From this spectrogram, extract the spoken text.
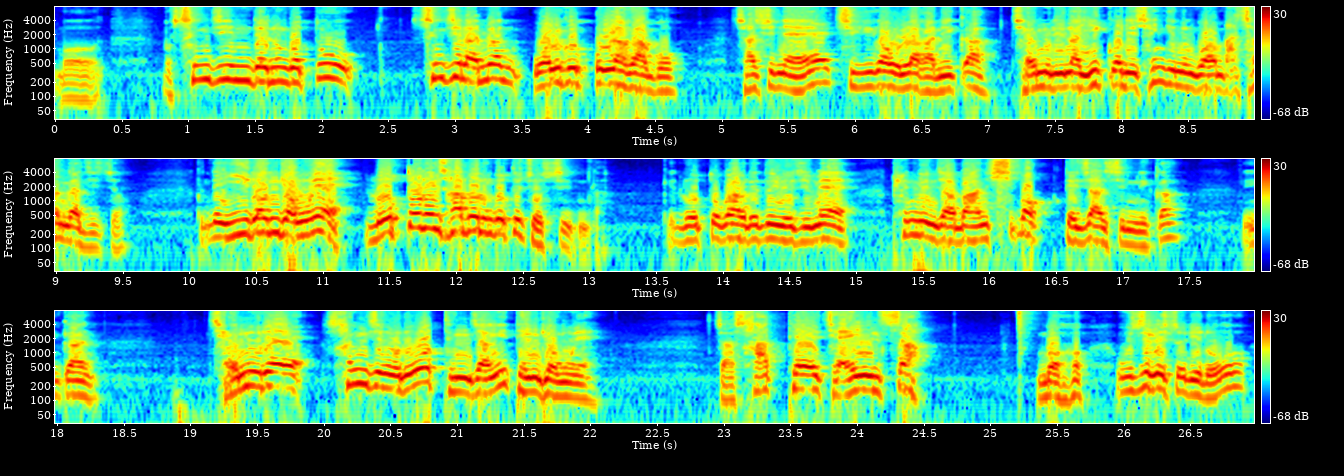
뭐, 뭐 승진되는 것도 승진하면 월급 올라가고 자신의 직위가 올라가니까 재물이나 이권이 생기는 거와 마찬가지죠. 근데 이런 경우에 로또를 사보는 것도 좋습니다. 로또가 그래도 요즘에 평균 잡아 한 10억 되지 않습니까? 그러니까 재물의 상징으로 등장이 된 경우에 자 사태 제일사 뭐 우스갯소리로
